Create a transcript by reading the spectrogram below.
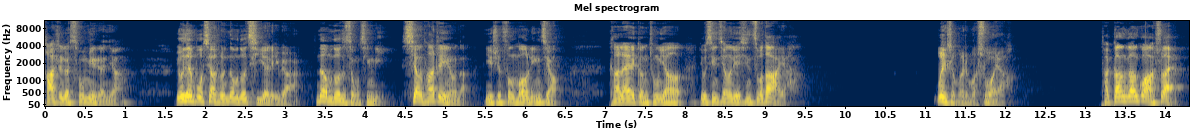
他是个聪明人呀，邮电部下属那么多企业里边，那么多的总经理，像他这样的也是凤毛麟角。看来耿重阳有心将联信做大呀。为什么这么说呀？他刚刚挂帅，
